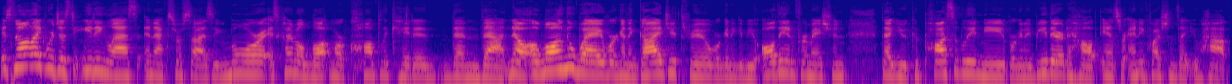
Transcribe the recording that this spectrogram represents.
it's not like we're just eating less and exercising more. It's kind of a lot more complicated than that. Now, along the way, we're going to guide you through. We're going to give you all the information that you could possibly need. We're going to be there to help answer any questions that you have.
